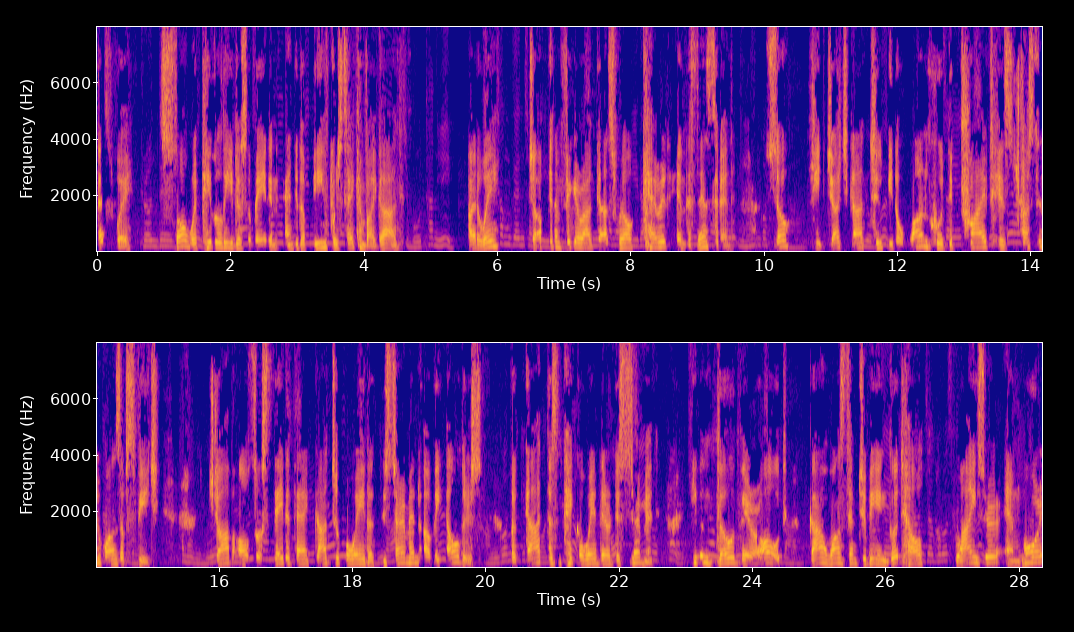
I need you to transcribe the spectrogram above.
this way, Saul repeatedly disobeyed and ended up being forsaken by God. By the way, Job didn't figure out God's will carried in this incident, so he judged God to be the one who deprived his trusted ones of speech. Job also stated that God took away the discernment of the elders, but God doesn't take away their discernment. Even though they're old, God wants them to be in good health, wiser, and more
